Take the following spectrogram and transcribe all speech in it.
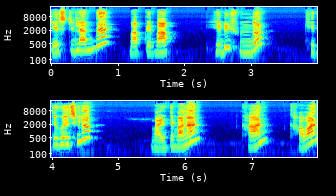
টেস্টি লাগবে। বাপরে বাপ হেভি সুন্দর। খেতে হয়েছিল। বাড়িতে বানান, খান, খাওয়ান।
